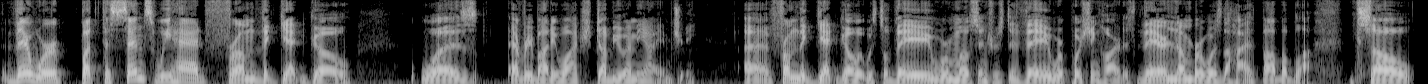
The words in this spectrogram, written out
there were, but the sense we had from the get go was everybody watched WMEIMG. Uh, from the get go, it was till they were most interested. They were pushing hardest. Their number was the highest, blah, blah, blah. So,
